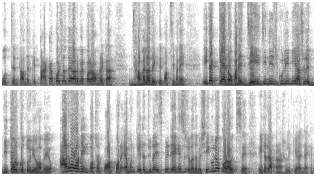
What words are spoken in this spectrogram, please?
হচ্ছেন, তাদেরকে টাকা পয়সা দেওয়ার ব্যাপারে আমরা একটা ঝামেলা দেখতে পাচ্ছি। মানে এটা কেন? মানে যেই জিনিসগুলি নিয়ে আসলে বিতর্ক তৈরি হবে আরও অনেক বছর পর পর এমনকি এটা জুলাই স্পিরিটে এগেছে চলে যাবে সেগুলিও করা হচ্ছে। এটাতে আপনারা আসলে কি হয় দেখেন?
